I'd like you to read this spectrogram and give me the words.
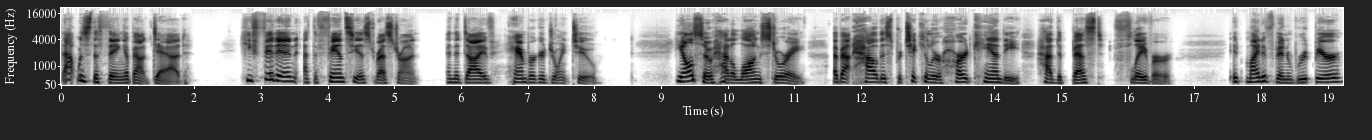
That was the thing about dad. He fit in at the fanciest restaurant and the dive hamburger joint, too. He also had a long story about how this particular hard candy had the best flavor. It might have been root beer.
